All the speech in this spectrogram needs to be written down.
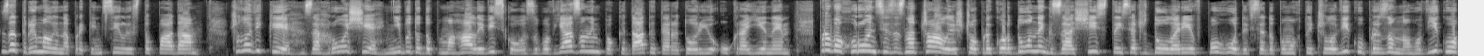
затримали наприкінці листопада. Чоловіки за гроші нібито допомагали військовозобов'язаним покидати територію України. Правоохоронці зазначали, що прикордонник за 6 тисяч доларів погодився допомогти чоловіку призовного віку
